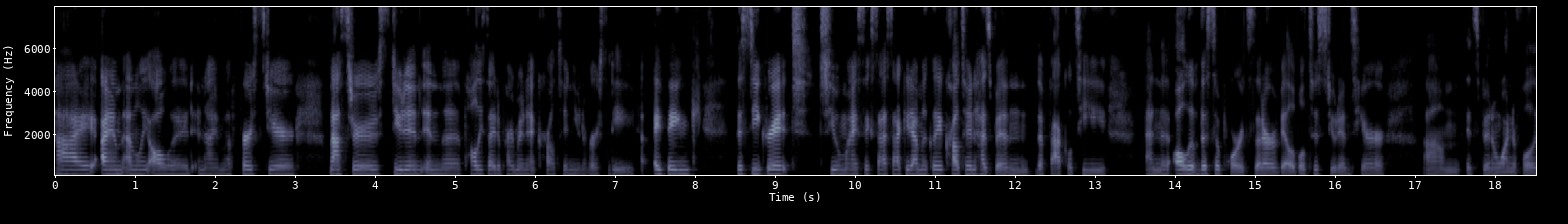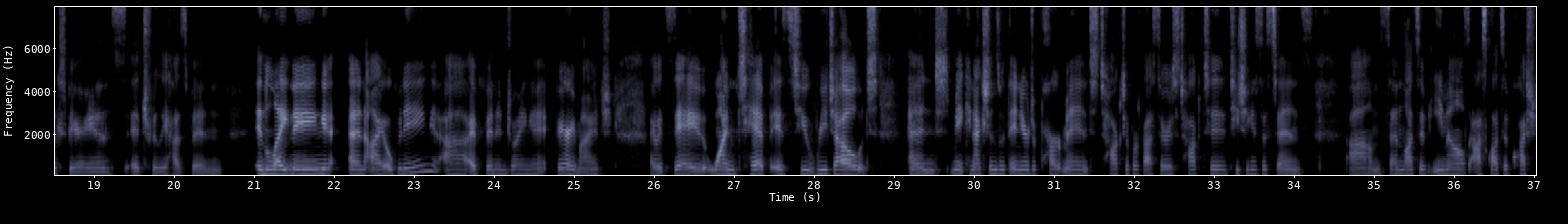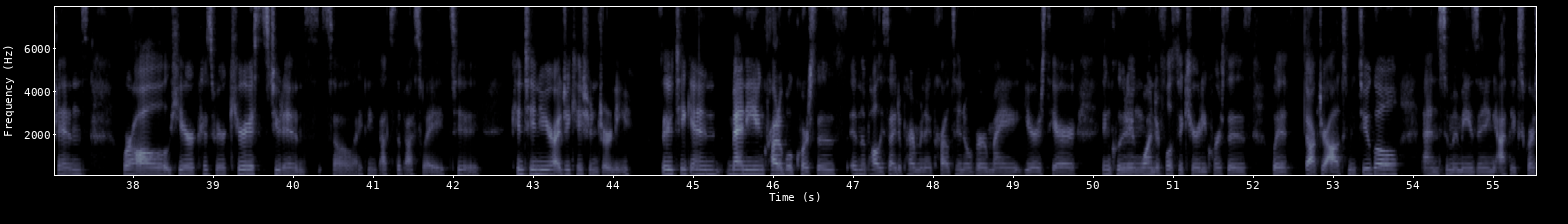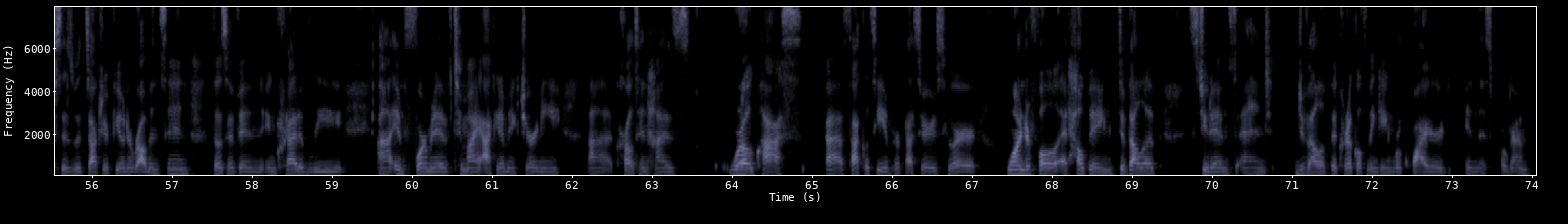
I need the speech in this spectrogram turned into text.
Hi, I am Emily Allwood, and I'm a first year master's student in the poli sci department at Carleton University. I think the secret to my success academically at Carleton has been the faculty and the, all of the supports that are available to students here. Um, it's been a wonderful experience. It truly has been enlightening and eye opening. Uh, I've been enjoying it very much. I would say one tip is to reach out and make connections within your department, talk to professors, talk to teaching assistants, um, send lots of emails, ask lots of questions. We're all here because we're curious students, so I think that's the best way to continue your education journey. So I've taken many incredible courses in the poli-sci department at Carleton over my years here, including wonderful security courses with Dr. Alex McDougall and some amazing ethics courses with Dr. Fiona Robinson. Those have been incredibly uh, informative to my academic journey. Uh, Carleton has world-class uh, faculty and professors who are wonderful at helping develop students and develop the critical thinking required in this program.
